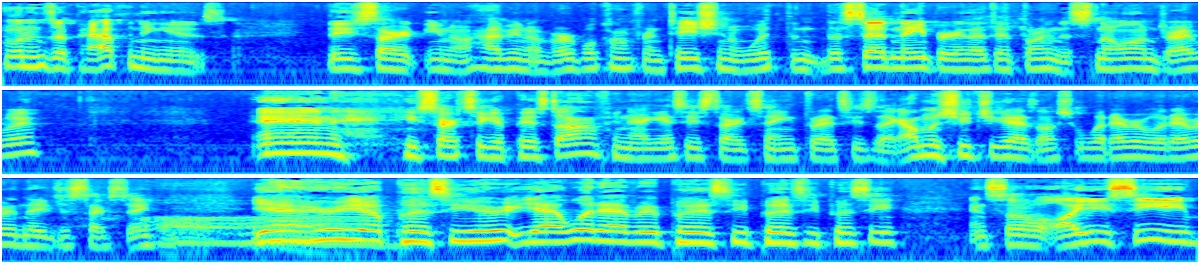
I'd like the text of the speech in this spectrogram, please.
what ends up happening is they start, you know, having a verbal confrontation with the, the said neighbor that they're throwing the snow on driveway. And he starts to get pissed off, and I guess he starts saying threats. He's like, "I'm gonna shoot you guys, I'll sh- whatever, whatever." And they just start saying, "Yeah, hurry up, pussy, hurry, yeah, whatever, pussy, pussy, pussy." And so all you see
